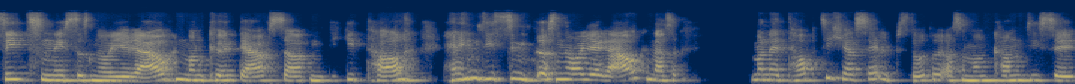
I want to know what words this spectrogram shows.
Sitzen ist das neue Rauchen. Man könnte auch sagen, digital Handys sind das neue Rauchen. Also man ertappt sich ja selbst, oder? Also man kann diese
